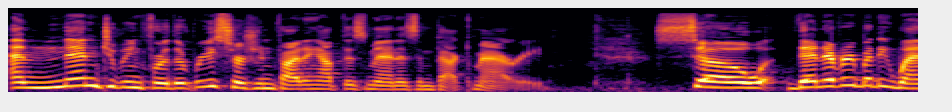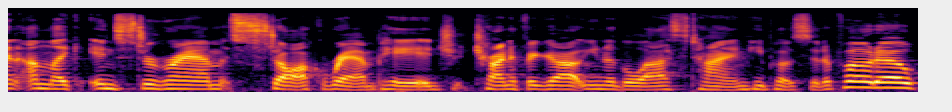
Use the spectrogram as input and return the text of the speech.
And then doing further research and finding out this man is in fact married. So then everybody went on like Instagram stalk rampage trying to figure out, you know, the last time he posted a photo.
